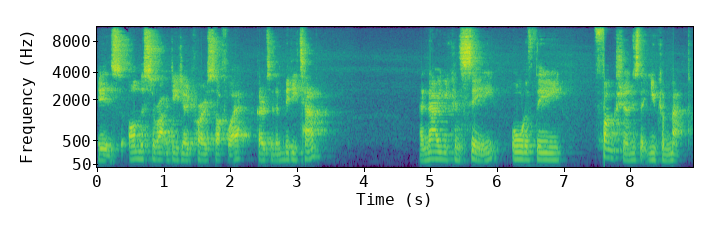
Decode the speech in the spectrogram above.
is on the Serato DJ Pro software, go to the MIDI tab, and now you can see all of the functions that you can map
